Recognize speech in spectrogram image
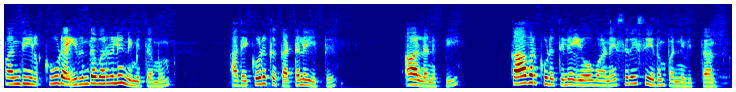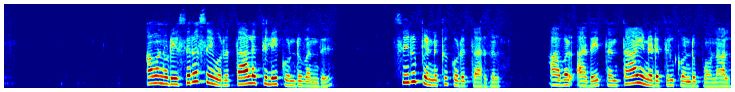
பந்தியில் கூட இருந்தவர்களின் நிமித்தமும் அதை கொடுக்க கட்டளையிட்டு ஆள் அனுப்பி காவற்கூடத்திலே யோவானை சிறை சேதம் பண்ணிவித்தான். அவனுடைய சிரசை ஒரு தாளத்திலே கொண்டு வந்து சிறு பெண்ணுக்கு கொடுத்தார்கள். அவள் அதை தன் தாயினிடத்தில் கொண்டு போனாள்.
